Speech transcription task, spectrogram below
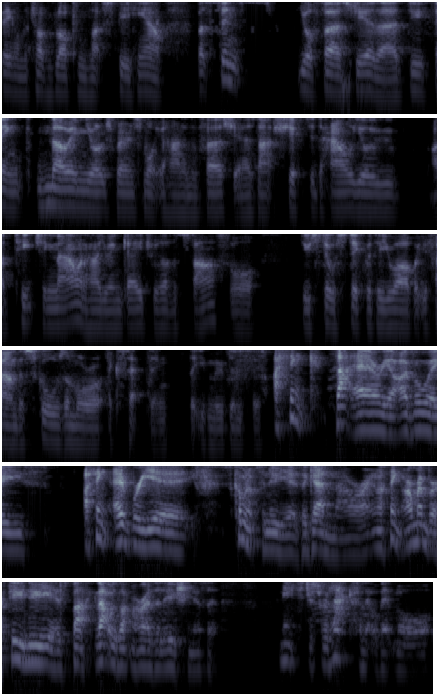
being on the chopping block and like speaking out. But since your first year there do you think knowing your experience and what you had in the first year has that shifted how you are teaching now and how you engage with other staff, or do you still stick with who you are, but you found the schools are more accepting that you've moved into? I think that area I've always, I think every year, it's coming up to New Year's again now, right? And I think I remember a few New Years back, that was like my resolution is that I need to just relax a little bit more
